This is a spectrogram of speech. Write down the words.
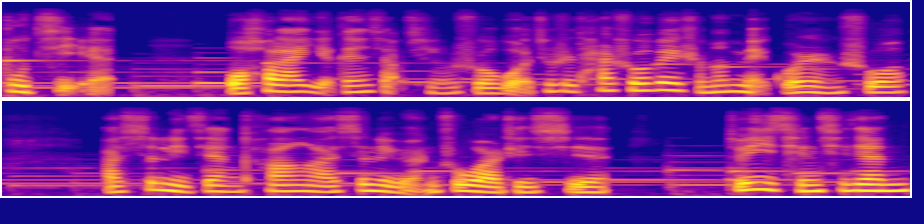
不解，我后来也跟小青说过，就是他说为什么美国人说啊心理健康啊心理援助啊这些。就疫情期间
